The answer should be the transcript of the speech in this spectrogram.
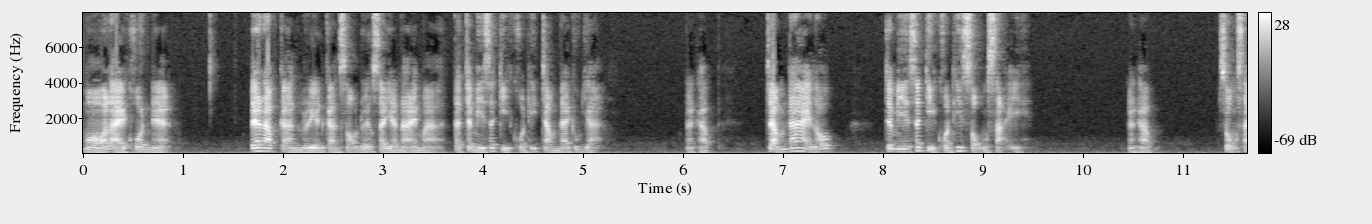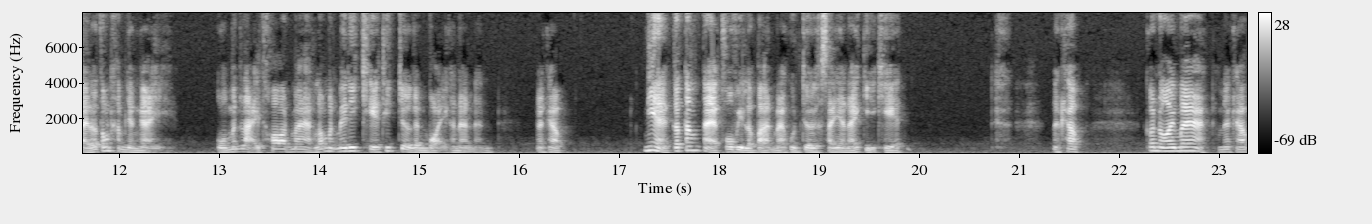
หมอหลายคนเนี่ยได้รับการเรียนการสอนเรื่องไซยาไนด์มา แต่จะมีสักกี่คนที่จำได้ทุกอย่างนะครับจำได้แล้วจะมีสักกี่คนที่สงสัยนะครับ สงสัยแล้วต้องทำยังไง โอ้มันหลายทอดมาก แล้วมันไม่ได้เคสที่เจอกันบ่อยขนาดนั้นนะครับ เนี่ยก็ตั้งแต่โควิดระบาดมาคุณเจอไซยาไนด์กี่เคสนะครับ ก็น้อยมากนะครับ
